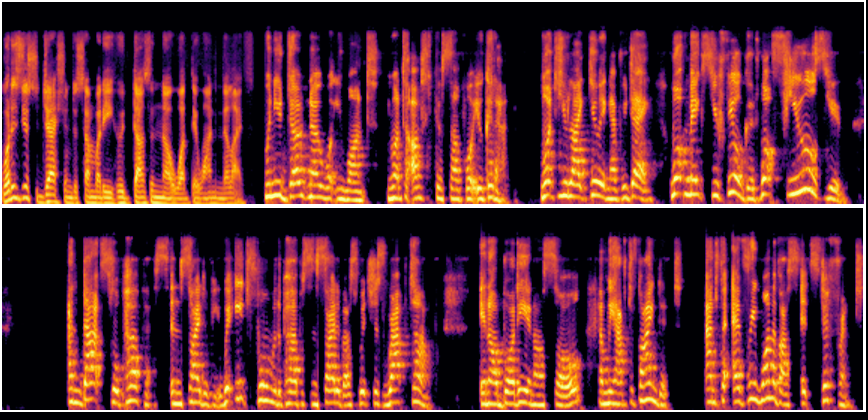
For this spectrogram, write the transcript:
What is your suggestion to somebody who doesn't know what they want in their life? When you don't know what you want, you want to ask yourself what you're good at. What do you like doing every day? What makes you feel good? What fuels you? And that's your purpose inside of you. We're each born with a purpose inside of us, which is wrapped up in our body, in our soul, and we have to find it. And for every one of us, it's different.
